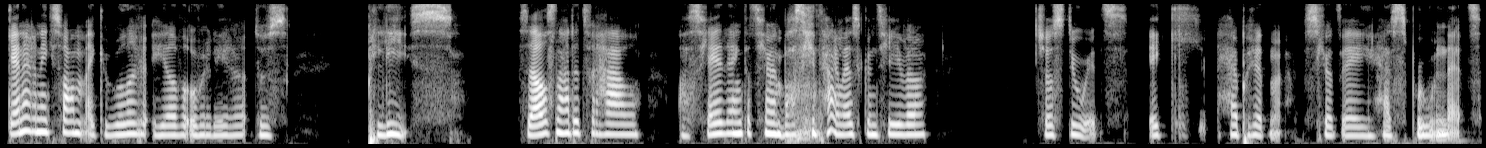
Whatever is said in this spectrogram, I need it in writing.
ken er niks van, maar ik wil er heel veel over leren. Dus please, zelfs na dit verhaal, als jij denkt dat je me basgitaarles kunt geven, just do it. Ik heb ritme. Schut-ei has proven that.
